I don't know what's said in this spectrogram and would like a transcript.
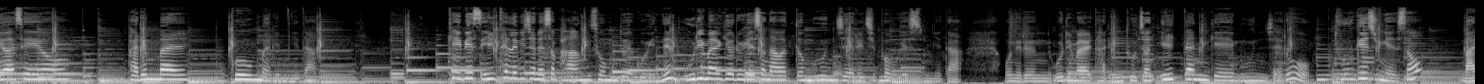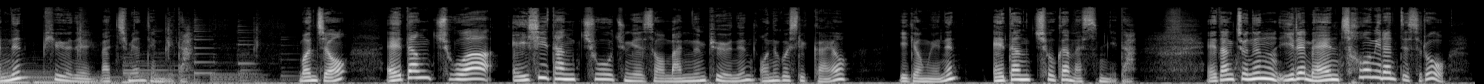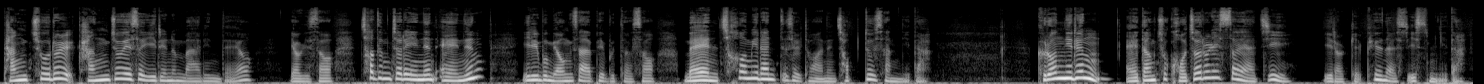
안녕하세요. 바른말, 고운말입니다. KBS 1텔레비전에서 방송되고 있는 우리말 겨루기에서 나왔던 문제를 짚어보겠습니다. 오늘은 우리말 달인 도전 1단계 문제로 두 개 중에서 맞는 표현을 맞추면 됩니다. 먼저 애당초와 애시당초 중에서 맞는 표현은 어느 것일까요? 이 경우에는 애당초가 맞습니다. 애당초는 일의 맨 처음이란 뜻으로 당초를 강조해서 이르는 말인데요. 여기서 첫 음절에 있는 애는 일부 명사 앞에 붙어서 맨 처음이란 뜻을 더하는 접두사입니다. 그런 일은 애당초 거절을 했어야지 이렇게 표현할 수 있습니다.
